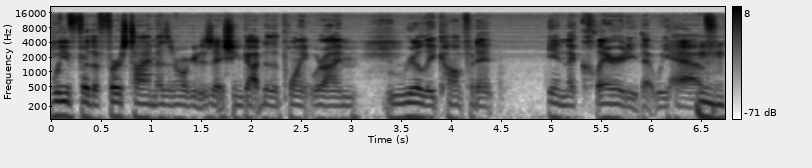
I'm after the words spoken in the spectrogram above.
we've for the first time as an organization gotten to the point where I'm really confident in the clarity that we have Mhm.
